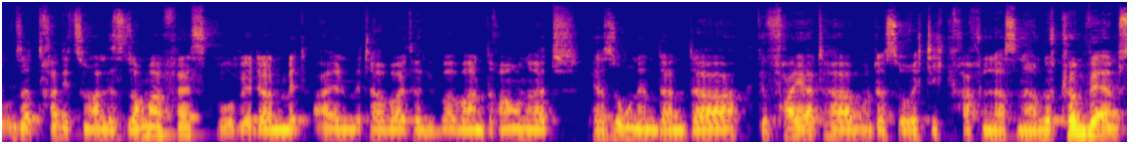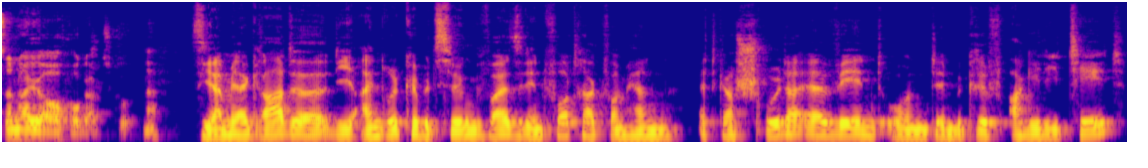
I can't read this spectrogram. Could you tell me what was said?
unser traditionelles Sommerfest, wo wir dann mit allen Mitarbeitern über waren 300 Personen dann da gefeiert haben und das so richtig krachen lassen haben. Das können wir Amsterdam ja auch ganz gut, ne? Sie haben ja gerade die Eindrücke beziehungsweise den Vortrag vom Herrn Edgar Schröder erwähnt und den Begriff Agilität.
